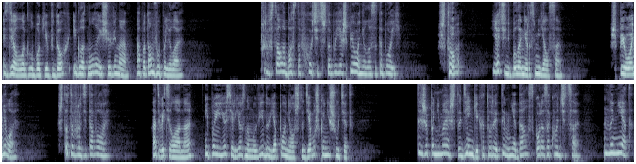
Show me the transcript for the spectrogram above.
Сделала глубокий вдох и глотнула еще вина, а потом выпалила. «Просто Лобастов хочет, чтобы я шпионила за тобой». «Что?» Я чуть было не рассмеялся. «Шпионила?» «Что-то вроде того», — ответила она, и по ее серьезному виду я понял, что девушка не шутит. «Ты же понимаешь, что деньги, которые ты мне дал, скоро закончатся. Но нет!»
